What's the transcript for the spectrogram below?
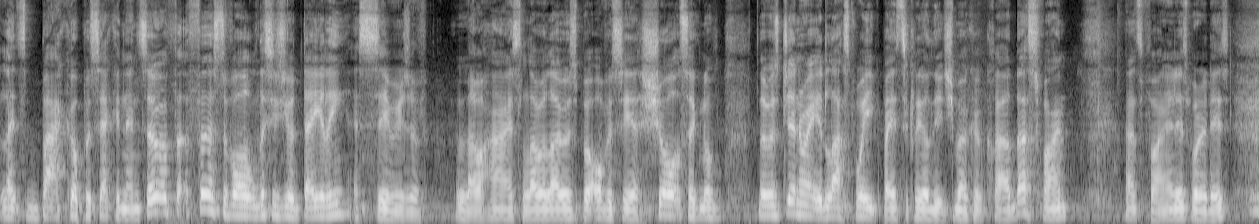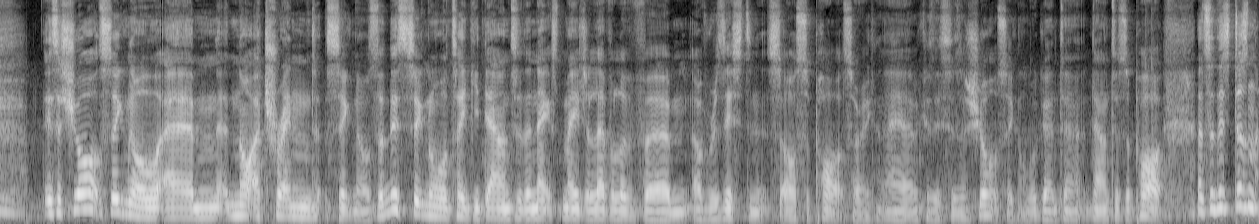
let's back up a second then. So first of all, this is your daily, a series of lower highs, lower lows, but obviously a short signal that was generated last week basically on the Ichimoku cloud. That's fine. That's fine. It is what it is. It's a short signal, um, not a trend signal. So this signal will take you down to the next major level of um, of resistance or support. Sorry, uh, because this is a short signal. We're going to, down to support, and so this doesn't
